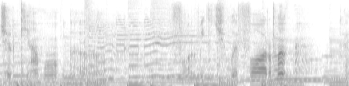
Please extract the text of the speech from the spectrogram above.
cerchiamo... Uh, CV form. Ok.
